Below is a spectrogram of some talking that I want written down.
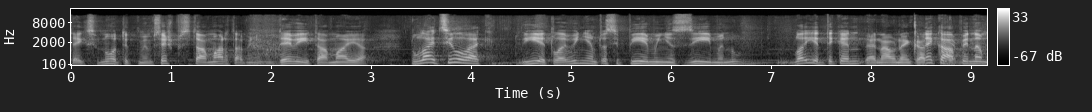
teiksim, notikumiem 16. martā, piemēram, 9. maijā. Nu, lai cilvēki iet, lai viņiem tas ir piemiņas zīme, nu, lai iet tikai nekāpinam,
